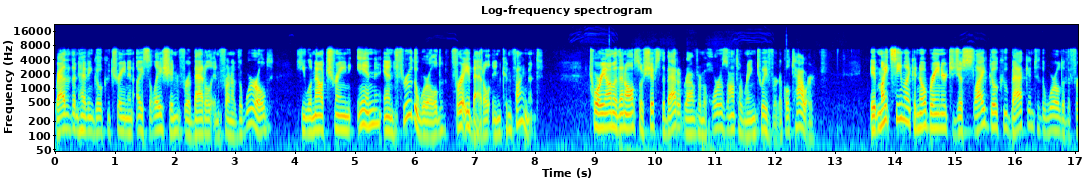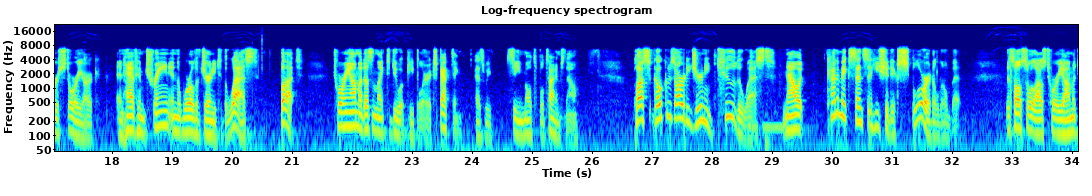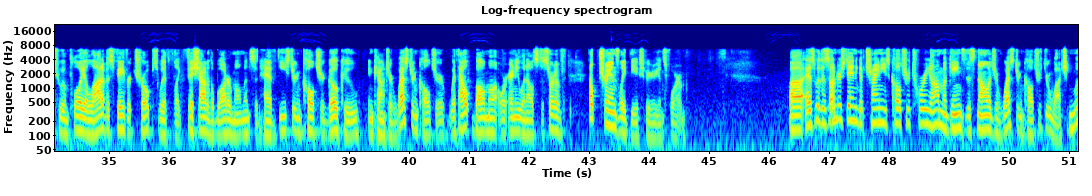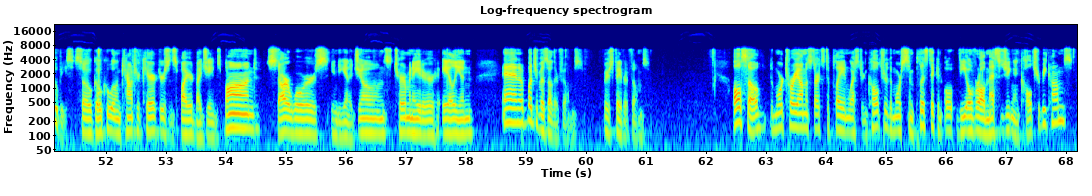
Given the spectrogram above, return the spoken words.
rather than having Goku train in isolation for a battle in front of the world, he will now train in and through the world for a battle in confinement. Toriyama then also shifts the battleground from a horizontal ring to a vertical tower. It might seem like a no brainer to just slide Goku back into the world of the first story arc and have him train in the world of Journey to the West, but Toriyama doesn't like to do what people are expecting, as we've seen multiple times now. Plus, Goku's already journeyed to the West. Now it kind of makes sense that he should explore it a little bit. This also allows Toriyama to employ a lot of his favorite tropes with like fish out of the water moments and have Eastern culture Goku encounter Western culture without Bulma or anyone else to sort of help translate the experience for him. Uh, as with his understanding of Chinese culture, Toriyama gains this knowledge of Western culture through watching movies. So Goku will encounter characters inspired by James Bond, Star Wars, Indiana Jones, Terminator, Alien, and a bunch of his other films, his favorite films. Also, the more Toriyama starts to play in Western culture, the more simplistic and o- the overall messaging and culture becomes.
